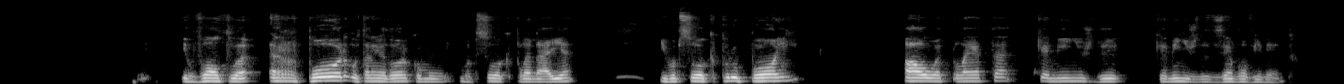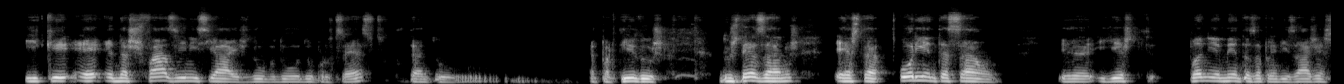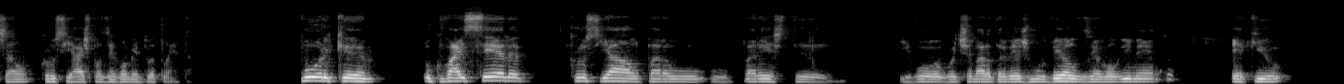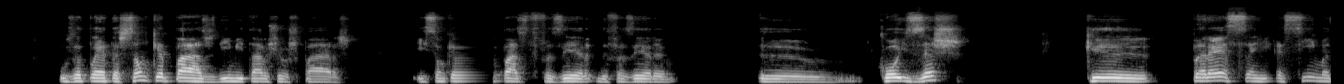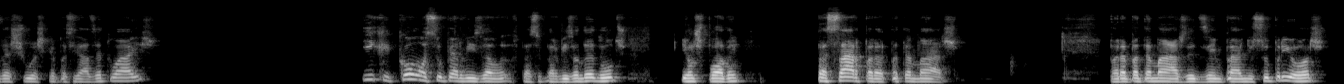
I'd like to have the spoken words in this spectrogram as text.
eu volto a, a, repor o treinador como uma pessoa que planeia e uma pessoa que propõe ao atleta caminhos de caminhos de desenvolvimento e que é, é nas fases iniciais do, do, do processo, portanto, a partir dos, dos 10 anos, esta orientação eh, e este planeamento das aprendizagens são cruciais para o desenvolvimento do atleta. Porque o que vai ser crucial para, o, o para este, e vou, vou chamar outra vez modelo de desenvolvimento, é que o, os atletas são capazes de imitar os seus pares e são capazes de fazer, de fazer uh, coisas que parecem acima das suas capacidades atuais e que com a supervisão, a supervisão de adultos eles podem passar para patamares para patamares de desempenho superiores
